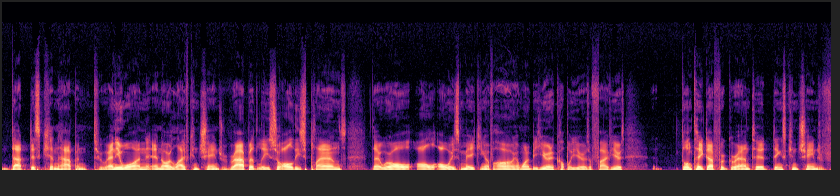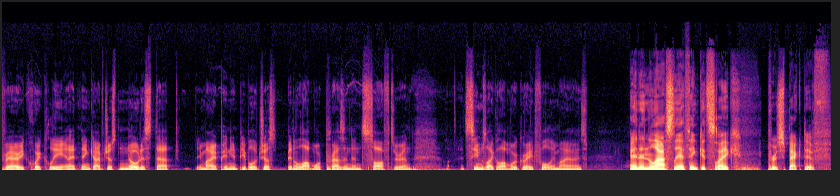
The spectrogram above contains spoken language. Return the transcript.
that this can happen to anyone and our life can change rapidly. So all these plans that we're all all always making of oh I want to be here in a couple years or 5 years don't take that for granted things can change very quickly and I think I've just noticed that in my opinion people have just been a lot more present and softer and it seems like a lot more grateful in my eyes And then lastly, I think it's like perspective.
